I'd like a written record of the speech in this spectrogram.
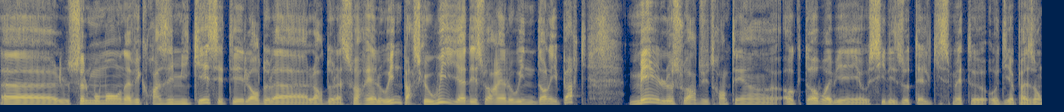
le seul moment où on avait croisé Mickey, c'était lors, de la, lors de la soirée Halloween, parce que oui, il y a des soirées Halloween dans les parcs, mais le soir du 31 octobre, eh il y a aussi les hôtels qui se mettent au diapason.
